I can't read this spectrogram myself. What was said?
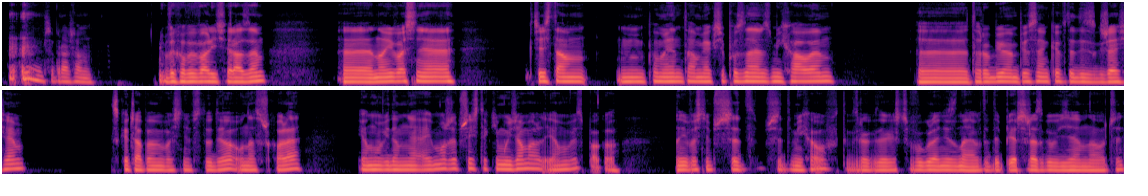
przepraszam, wychowywali się razem. Yy, no i właśnie gdzieś tam mm, pamiętam, jak się poznałem z Michałem, yy, to robiłem piosenkę wtedy z Grzesiem, z ketchupem właśnie w studio u nas w szkole. I on mówi do mnie, ej, może przyjść taki mój ziomal? Ja mówię, spoko. No i właśnie przyszedł, przyszedł Michał, którego jeszcze w ogóle nie znałem. Wtedy pierwszy raz go widziałem na oczy.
